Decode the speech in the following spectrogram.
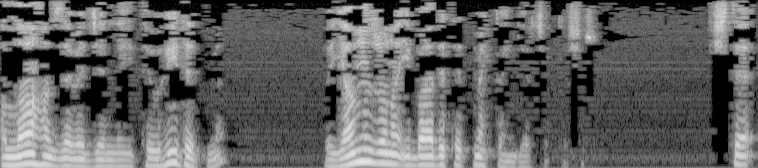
Allah Azze ve Celle'yi tevhid etme ve yalnız ona ibadet etmekten gerçekleşir. İşte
